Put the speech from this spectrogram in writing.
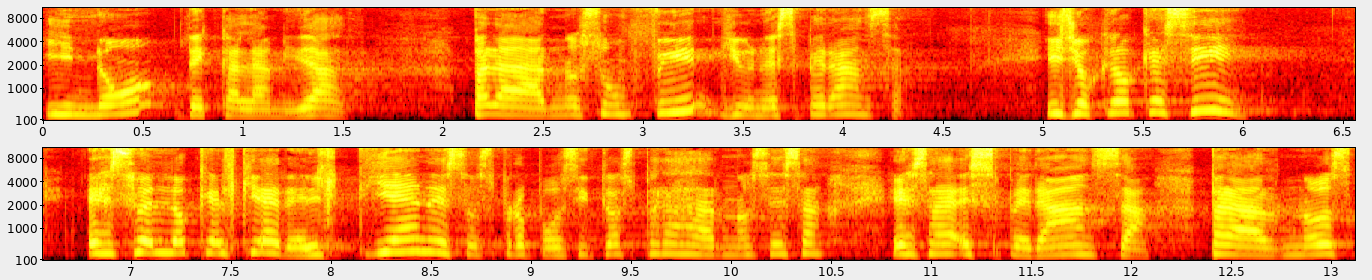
y no de calamidad para darnos un fin y una esperanza. Y yo creo que sí, eso es lo que Él quiere. Él tiene esos propósitos para darnos esa, esa esperanza, para darnos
